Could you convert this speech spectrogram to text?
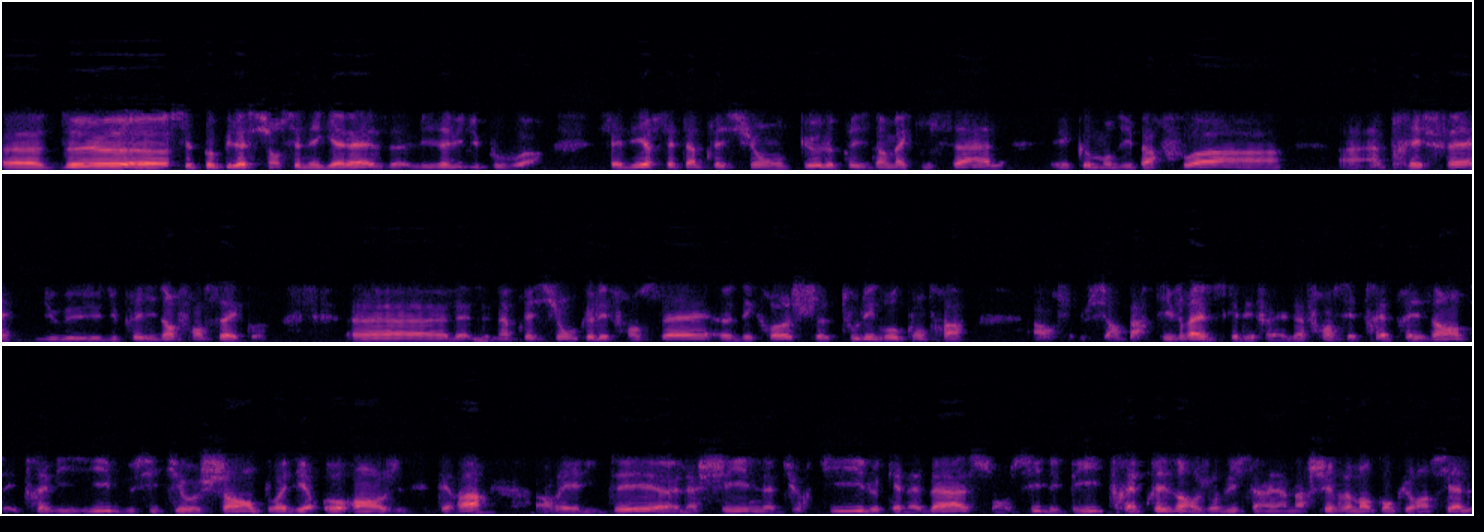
euh, de cette population sénégalaise vis-à-vis du pouvoir. C'est-à-dire cette impression que le président Macky Sall est, comme on dit parfois, un préfet du, du président français. Quoi. Euh, l'impression que les Français euh, décrochent tous les gros contrats. Alors, c'est en partie vrai, parce que la France est très présente et très visible. Vous citiez Auchan, on pourrait dire Orange, etc. En réalité, euh, la Chine, la Turquie, le Canada sont aussi des pays très présents. Aujourd'hui, c'est un marché vraiment concurrentiel.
